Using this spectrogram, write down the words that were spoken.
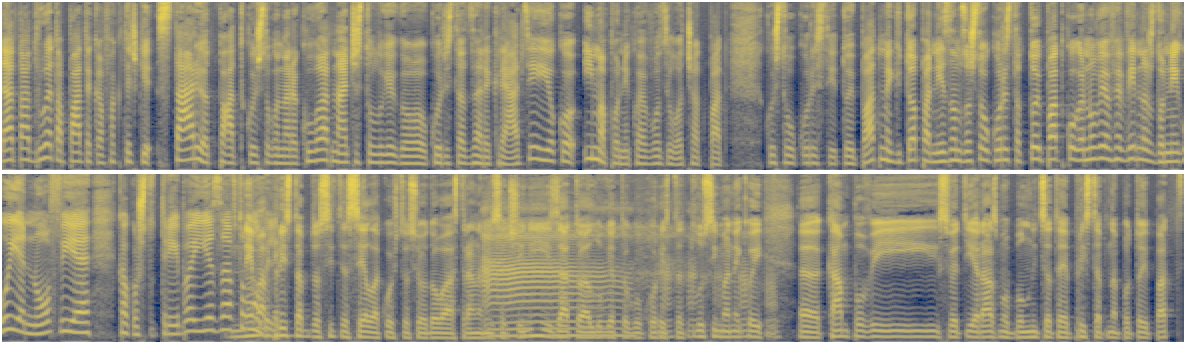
Да, таа другата патека фактички стариот пат кој што што го нарекуваат, најчесто луѓе го користат за рекреација, иако има по некое возило чат пат кој што го користи тој пат, меѓутоа па не знам зашто го користат тој пат кога новиот е веднаш до него и е нов и е како што треба и е за автомобили. Нема пристап до сите села кои што се од оваа страна ми се чини и затоа луѓето го користат. Плюс има некои кампови, Свети Еразмо болницата е пристапна по тој пат,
